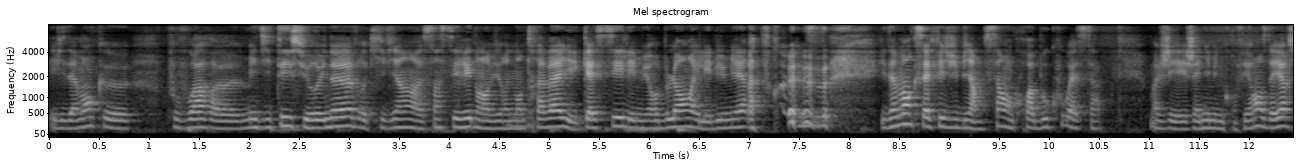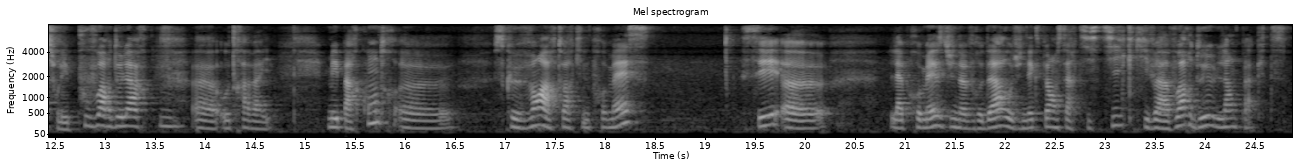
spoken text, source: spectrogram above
évidemment que pouvoir euh, méditer sur une œuvre qui vient euh, s'insérer dans l'environnement de travail et casser les murs blancs et les lumières affreuses. Évidemment que ça fait du bien. Ça, on croit beaucoup à ça. Moi, j'anime une conférence d'ailleurs sur les pouvoirs de l'art mm. euh, au travail. Mais par contre, ce que vend Artwork in Promesse, c'est la promesse d'une œuvre d'art ou d'une expérience artistique qui va avoir de l'impact.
